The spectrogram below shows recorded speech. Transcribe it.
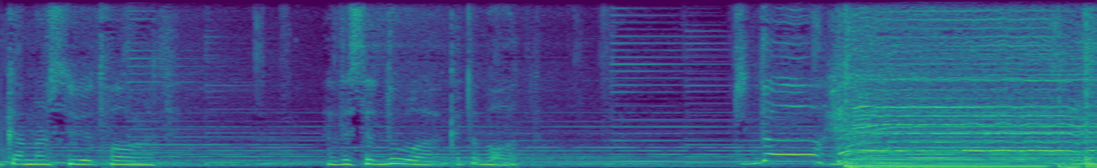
Unë kam arsye të forët Edhe se dua këtë bot botë. Do herë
